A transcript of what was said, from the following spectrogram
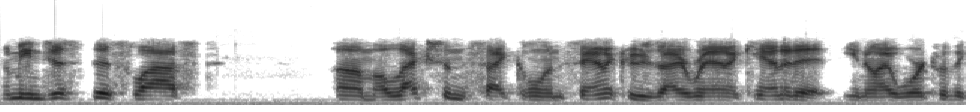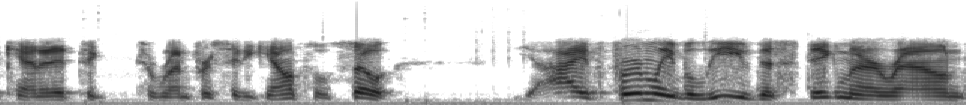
I mean, just this last um, election cycle in Santa Cruz, I ran a candidate. You know, I worked with a candidate to, to run for city council. So I firmly believe the stigma around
